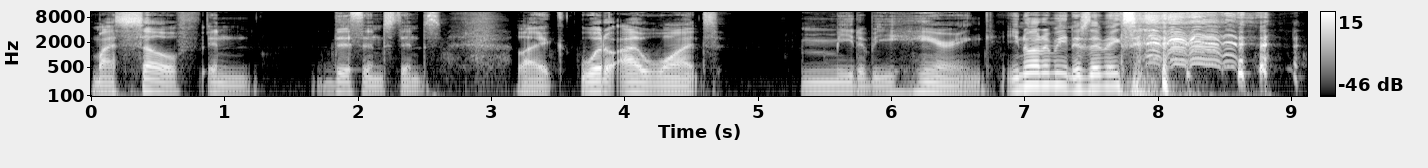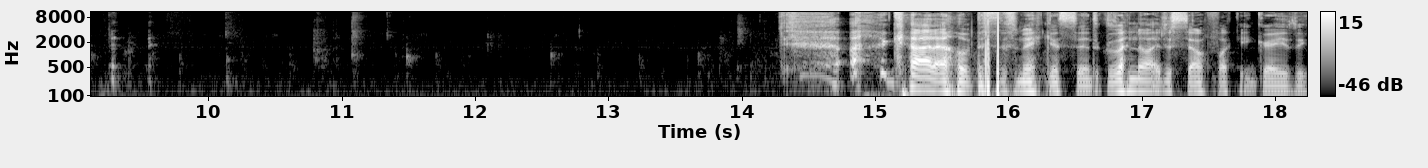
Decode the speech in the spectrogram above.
myself in this instance? Like what do I want me to be hearing? You know what I mean? Does that make sense? God, I hope this is making sense because I know I just sound fucking crazy.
